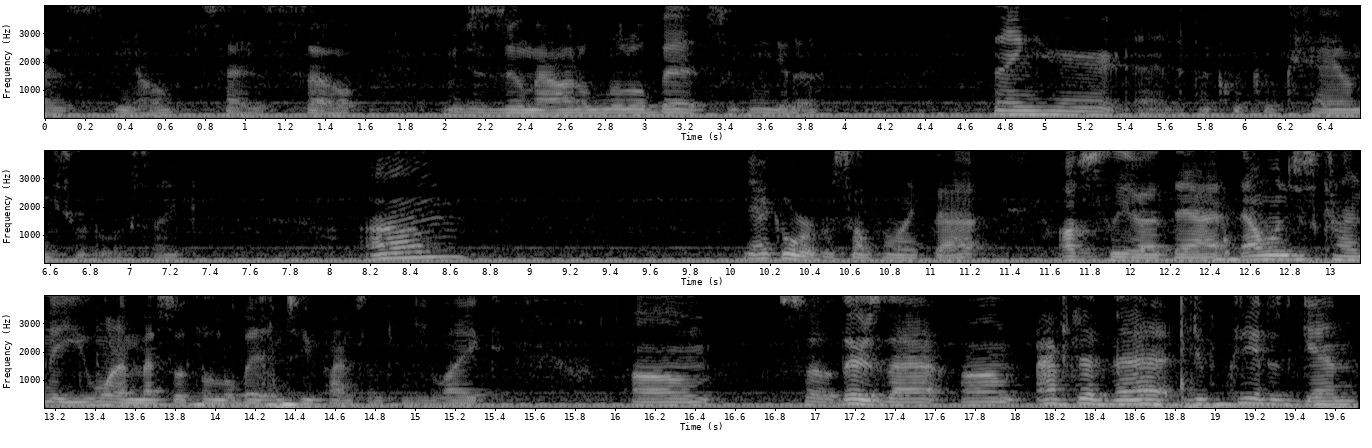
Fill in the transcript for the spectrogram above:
as you know says. So let me just zoom out a little bit so we can get a thing here. And if I click OK, let me see what it looks like. Um, yeah, I could work with something like that. I'll just leave it at that. That one just kind of you want to mess with a little bit until you find something you like. Um, so there's that. Um, after that, duplicate it again,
